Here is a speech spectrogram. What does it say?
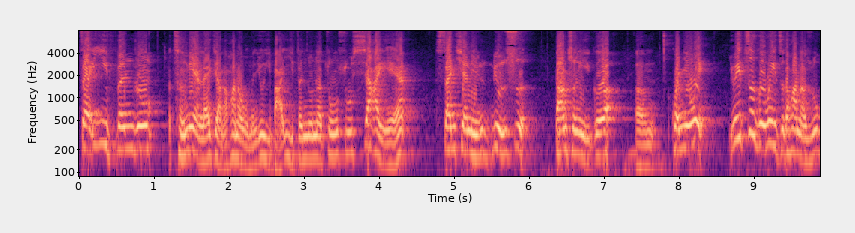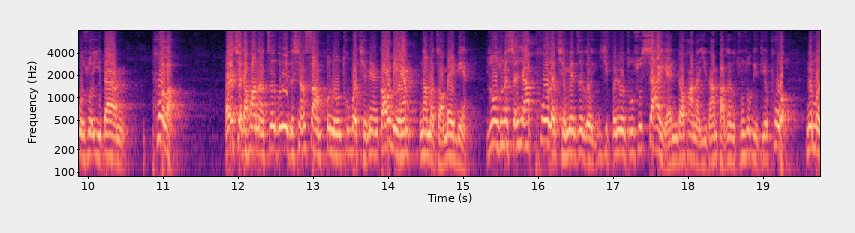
在一分钟层面来讲的话呢，我们就以把一分钟的中枢下沿三千零六十四当成一个嗯关键位，因为这个位置的话呢，如果说一旦破了，而且的话呢，这个位置向上不能突破前面高点，那么找卖点；如果说呢向下破了前面这个一分钟中枢下沿的话呢，一旦把这个中枢给跌破，那么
